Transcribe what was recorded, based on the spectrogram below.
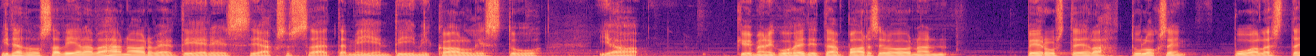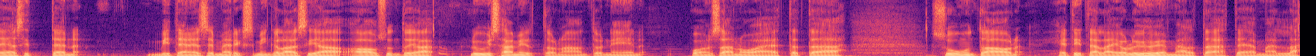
mitä tuossa vielä vähän arveltiin edellisessä jaksossa, että mihin tiimi kallistuu. Ja kyllä mä niin heti tämän Barcelonan perusteella tuloksen puolesta ja sitten miten esimerkiksi minkälaisia lausuntoja Lewis Hamilton antoi, niin voin sanoa, että tämä suunta on heti tällä jo lyhyemmällä tähtäimellä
